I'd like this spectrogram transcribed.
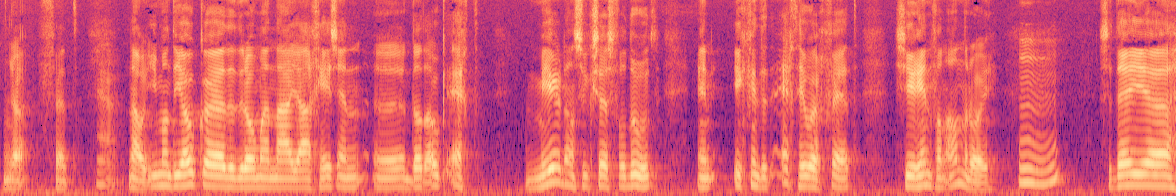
Ja, vet. Ja. Nou, iemand die ook de droom aan het najagen is en dat ook echt meer dan succesvol doet. En ik vind het echt heel erg vet. Shirin van Androy. Mhm. Ze deed uh,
